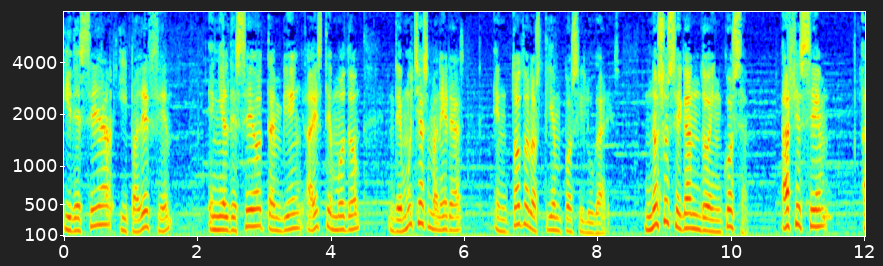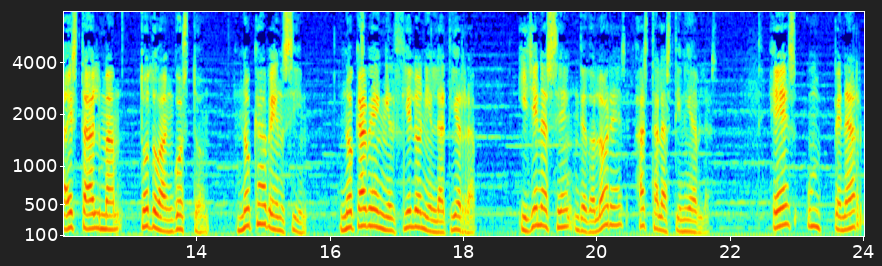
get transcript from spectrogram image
y desea y padece en el deseo también a este modo de muchas maneras en todos los tiempos y lugares. No sosegando en cosa, hácese a esta alma todo angosto, no cabe en sí, no cabe en el cielo ni en la tierra, y llénase de dolores hasta las tinieblas. Es un penar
